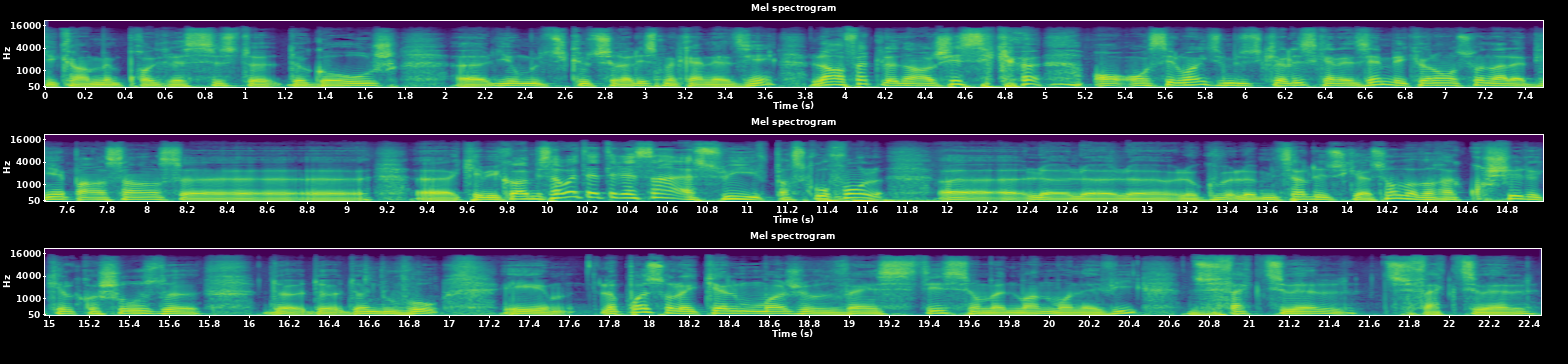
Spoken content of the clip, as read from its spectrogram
qui est quand même progressiste de gauche, euh, lié au multiculturalisme canadien. Là, en fait, le danger, c'est que on, on s'éloigne du multiculturalisme canadien, mais que l'on soit dans la bien-pensance euh, euh, euh, québécoise. Mais ça va être intéressant à suivre, parce qu'au fond, le, euh, le, le, le, le ministère de l'Éducation va avoir accouché de quelque chose de, de, de, de nouveau. Et le point sur lequel moi je vais insister, si on me demande mon avis, du factuel, du factuel,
